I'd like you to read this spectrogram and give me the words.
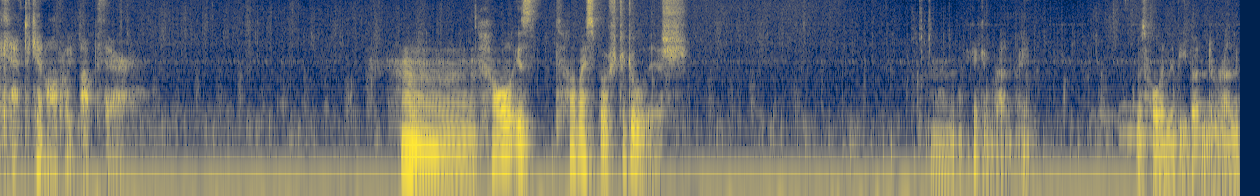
I have to get all the way up there. Hmm, how is how am I supposed to do this? Um, I think I can run, right? I was holding the B button to run.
